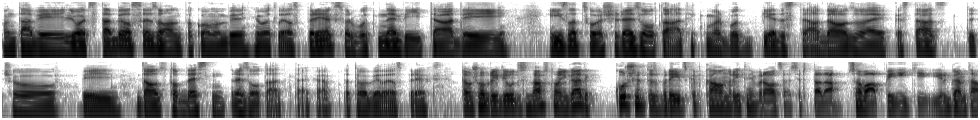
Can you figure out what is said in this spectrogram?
Un tā bija ļoti stabila sezona, par ko man bija ļoti liels prieks. Varbūt nebija tādi izlecoši rezultāti, varbūt piedestāli daudz vai kas tāds, taču bija daudz top 10 rezultātu. Tā kā par to bija liels prieks. Tev šobrīd ir 28 gadi. Kurš ir tas brīdis, kad kalnu riteņbraucējs ir tādā savā pīķī? Ir gan tā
